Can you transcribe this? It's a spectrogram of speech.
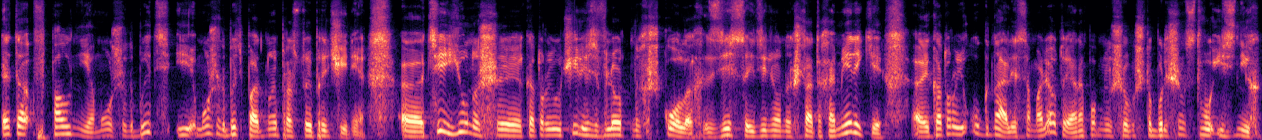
это вполне может быть, и может быть по одной простой причине. Э, те юноши, которые учились в летных школах здесь, в Соединенных Штатах Америки, э, которые угнали самолеты, я напомню, что, что большинство из них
